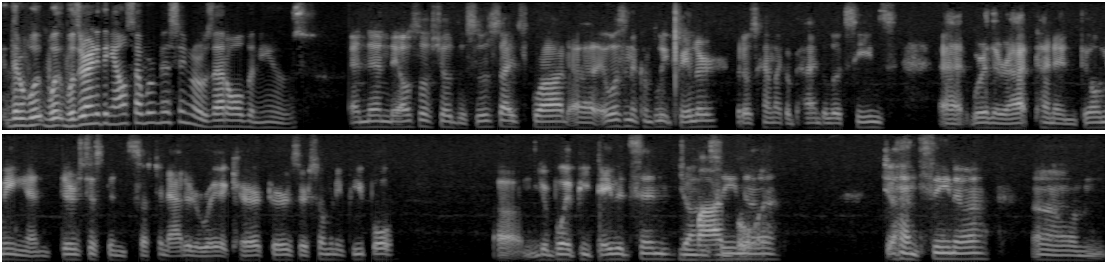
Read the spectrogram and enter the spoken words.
there was, was there anything else that we're missing or was that all the news And then they also showed the Suicide Squad. Uh, it wasn't a complete trailer, but it was kind of like a behind the look scenes at where they're at, kind of in filming. And there's just been such an added array of characters. There's so many people. Um, your boy Pete Davidson, John My Cena, boy. John Cena, um,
